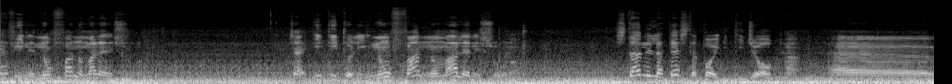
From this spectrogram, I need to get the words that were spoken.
alla fine non fanno male a nessuno. Cioè i titoli non fanno male a nessuno. Sta nella testa poi di chi gioca eh,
